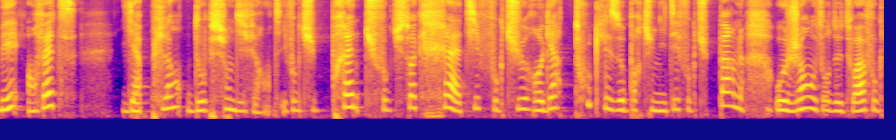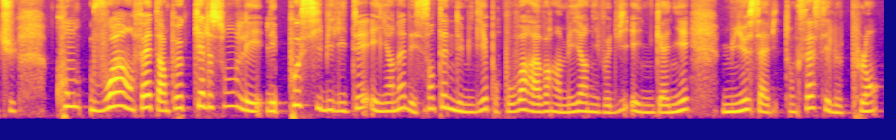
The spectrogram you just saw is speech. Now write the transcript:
Mais en fait, il y a plein d'options différentes. Il faut que tu prennes, il faut que tu sois créatif, il faut que tu regardes toutes les opportunités, il faut que tu parles aux gens autour de toi, il faut que tu vois en fait un peu quelles sont les, les, possibilités et il y en a des centaines de milliers pour pouvoir avoir un meilleur niveau de vie et gagner mieux sa vie. Donc ça, c'est le plan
